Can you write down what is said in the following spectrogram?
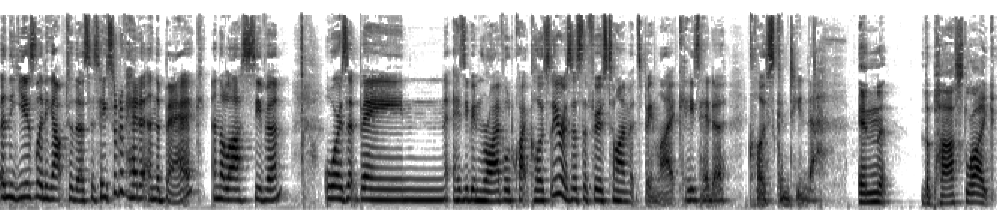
in the years leading up to this, has he sort of had it in the bag in the last seven? Or has it been, has he been rivaled quite closely? Or is this the first time it's been like he's had a close contender? In the past, like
